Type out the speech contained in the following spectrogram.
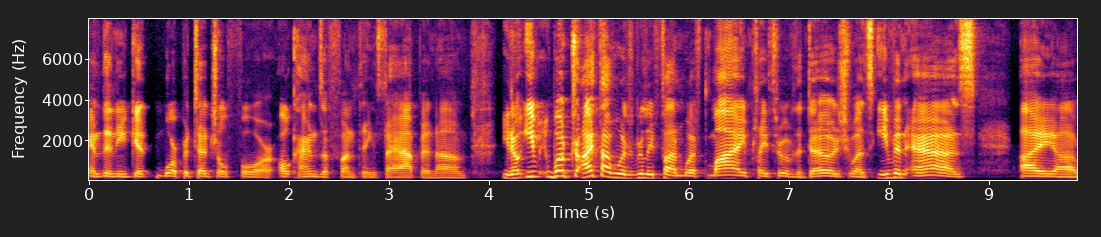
And then you get more potential for all kinds of fun things to happen. Um, you know, even what I thought was really fun with my playthrough of the Doge was even as I uh,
